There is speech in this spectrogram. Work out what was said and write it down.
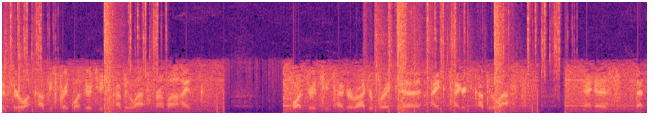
601 copies, break 102, you copy the last from uh, Ike. 102 Tiger, Roger, break uh, Ike Tiger, copy the last. And uh, that's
